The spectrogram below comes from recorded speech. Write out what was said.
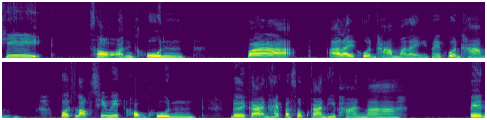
ที่สอนคุณว่าอะไรควรทำอะไรไม่ควรทำปลดล็อกชีวิตของคุณ โดยการให้ประสบการณ์ที่ผ่านมา เป็น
